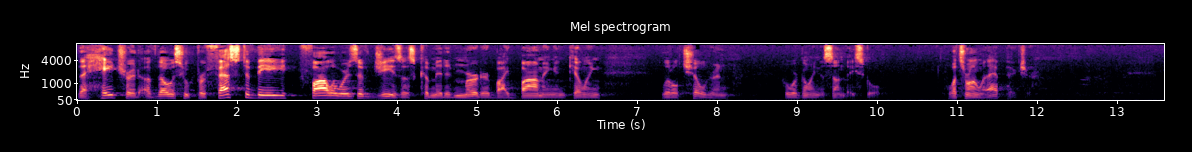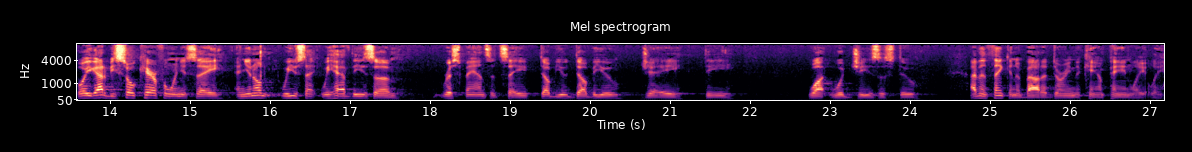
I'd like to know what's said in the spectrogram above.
the hatred of those who profess to be followers of Jesus committed murder by bombing and killing little children who were going to Sunday school. What's wrong with that picture? Boy, you got to be so careful when you say, and you know, we used to, we have these uh, wristbands that say WWJD. What would Jesus do? I've been thinking about it during the campaign lately.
